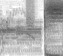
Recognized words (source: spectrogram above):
next week.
